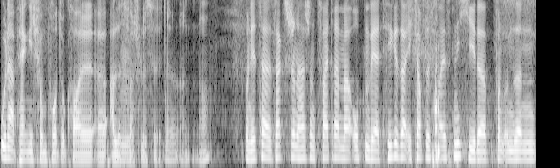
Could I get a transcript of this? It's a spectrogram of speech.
unabhängig vom Protokoll äh, Mhm. alles verschlüsselt. Dann, ne? Und jetzt sagst du schon, hast schon zwei, dreimal OpenWRT gesagt. Ich glaube, das weiß nicht jeder von unseren,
